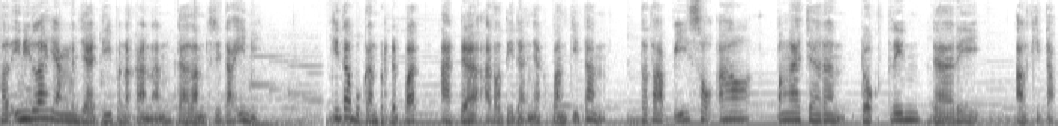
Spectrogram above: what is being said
Hal inilah yang menjadi penekanan dalam cerita ini kita bukan berdebat ada atau tidaknya kebangkitan, tetapi soal pengajaran doktrin dari Alkitab.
